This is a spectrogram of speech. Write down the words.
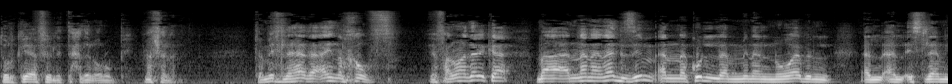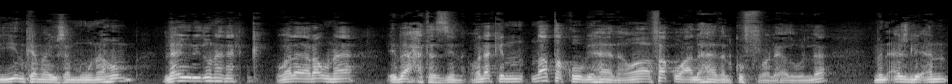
تركيا في الاتحاد الأوروبي مثلا. فمثل هذا أين الخوف؟ يفعلون ذلك مع أننا نجزم أن كل من النواب ال ال الإسلاميين كما يسمونهم لا يريدون ذلك ولا يرون إباحة الزنا ولكن نطقوا بهذا ووافقوا على هذا الكفر والعياذ بالله من أجل أن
